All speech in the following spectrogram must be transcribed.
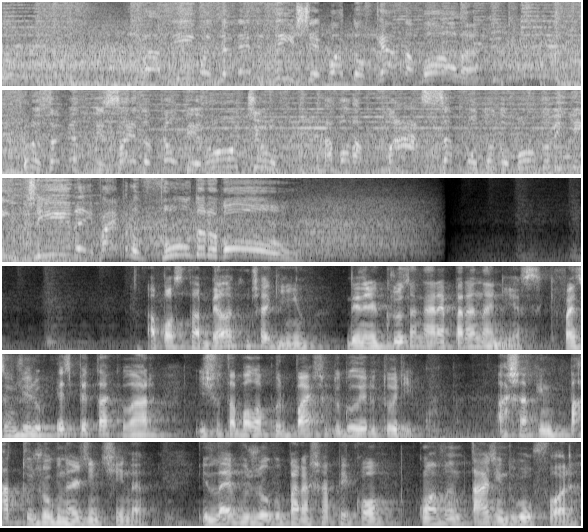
Para mim, o Angelelli nem chegou a tocar na bola. Cruzamento que sai do Calderúcio. A bola passa por todo mundo, ninguém tira e vai para o fundo do gol. Após tabela com o Thiaguinho, Denner cruza na área para Ananias, que faz um giro espetacular e chuta a bola por baixo do goleiro Torico. A Chape empata o jogo na Argentina e leva o jogo para Chapecó com a vantagem do gol fora.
